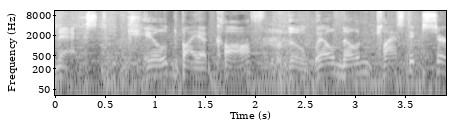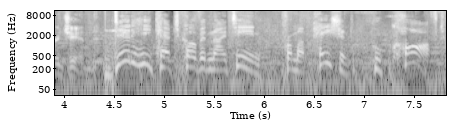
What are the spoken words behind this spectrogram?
Next, killed by a cough, the well known plastic surgeon. Did he catch COVID 19 from a patient who coughed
